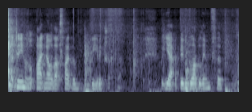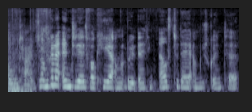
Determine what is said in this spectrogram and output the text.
I didn't even look like, no, that's like the Weetabix wrapper. But yeah, I've been blabbling for a long time. So I'm going to end today's vlog here. I'm not doing anything else today. I'm just going to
